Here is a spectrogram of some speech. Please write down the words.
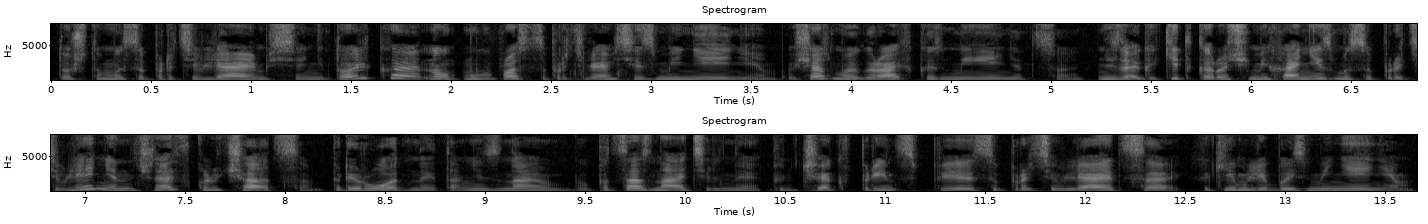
То, что мы сопротивляемся не только... Ну, мы просто сопротивляемся изменениям. Сейчас мой график изменится. Не знаю, какие-то, короче, механизмы сопротивления начинают включаться. Природные, там, не знаю, подсознательные. Человек, в принципе, сопротивляется каким-либо изменениям.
